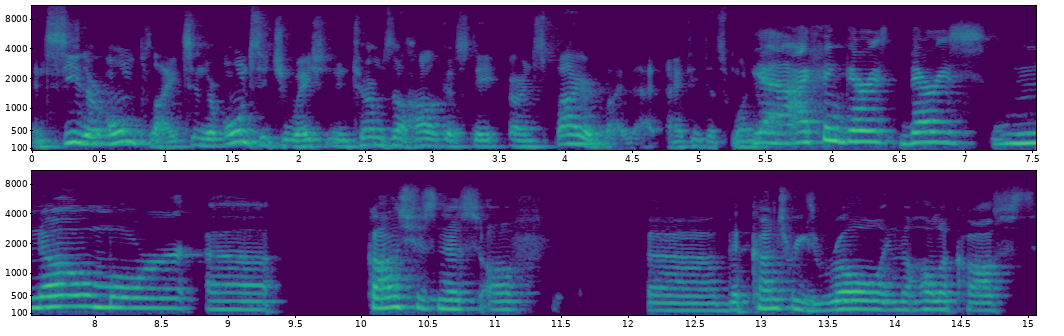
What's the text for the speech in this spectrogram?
and see their own plights and their own situation in terms of the Holocaust. They are inspired by that. I think that's wonderful. Yeah, I think there is there is no more uh, consciousness of uh, the country's role in the Holocaust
